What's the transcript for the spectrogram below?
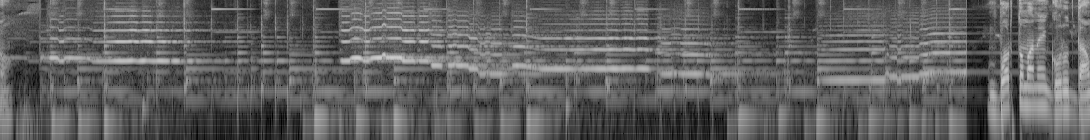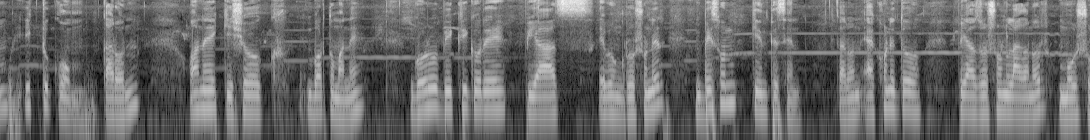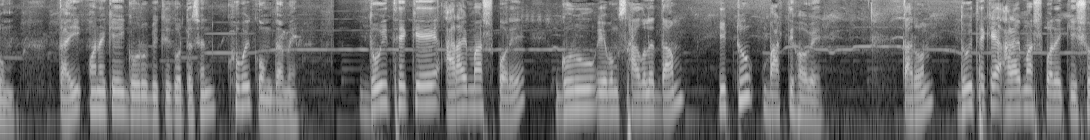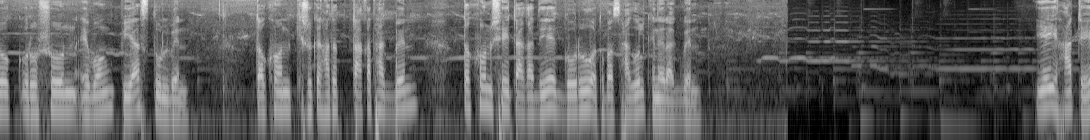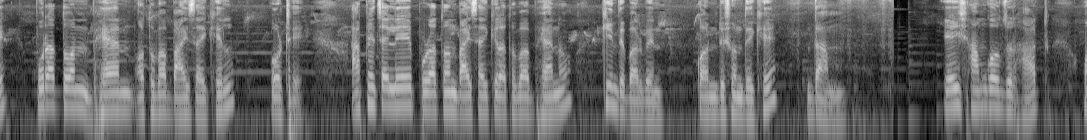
বর্তমানে গরুর দাম একটু কম, কারণ অনেক কৃষক বর্তমানে গরু বিক্রি করে পেঁয়াজ এবং রসুনের বেসন কিনতেছেন। কারণ এখনই তো পেঁয়াজ, রসুন লাগানোর মৌসুম, তাই অনেকেই গরু বিক্রি করতেছেন খুবই কম দামে। দুই থেকে আড়াই মাস পরে গরু এবং ছাগলের দাম একটু বাড়তি হবে, কারণ দুই থেকে আড়াই মাস পরে কৃষক রসুন এবং পেঁয়াজ তুলবেন। তখন কৃষকের হাতে টাকা থাকবেন, তখন সেই টাকা দিয়ে গরু অথবা ছাগল কিনে রাখবেন। এই হাটে পুরাতন ভ্যান অথবা বাইসাইকেল ওঠে। আপনি চাইলে পুরাতন বাইসাইকেল অথবা ভ্যানও কিনতে পারবেন, কন্ডিশন দেখে দাম। এই শ্যামগঞ্জের হাট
